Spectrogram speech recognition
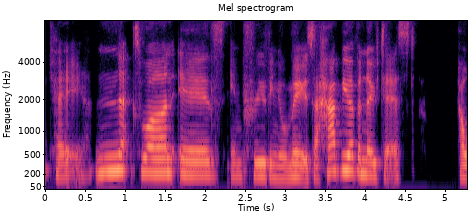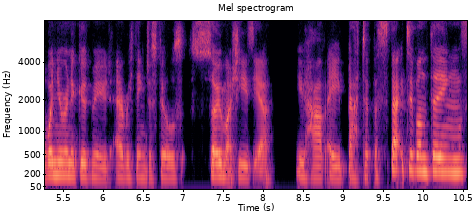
Okay, next one is improving your mood. So, have you ever noticed how when you're in a good mood, everything just feels so much easier? You have a better perspective on things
